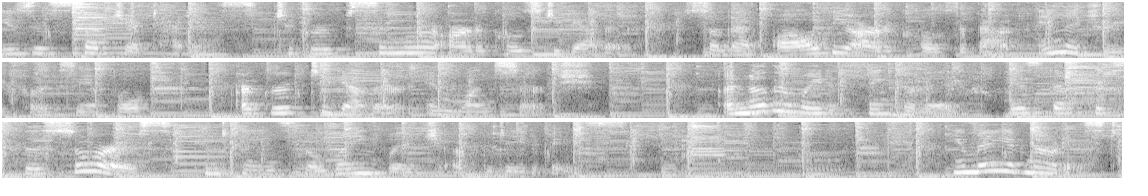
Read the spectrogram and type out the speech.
uses subject headings to group similar articles together so that all the articles about imagery, for example, are grouped together in one search. Another way to think of it is that the thesaurus contains the language of the database. You may have noticed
